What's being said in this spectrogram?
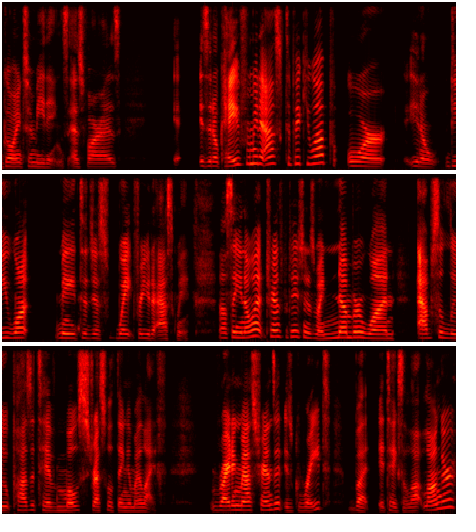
going to meetings? As far as, is it okay for me to ask to pick you up? Or, you know, do you want me to just wait for you to ask me? And I'll say, you know what? Transportation is my number one absolute positive most stressful thing in my life. Riding mass transit is great, but it takes a lot longer.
